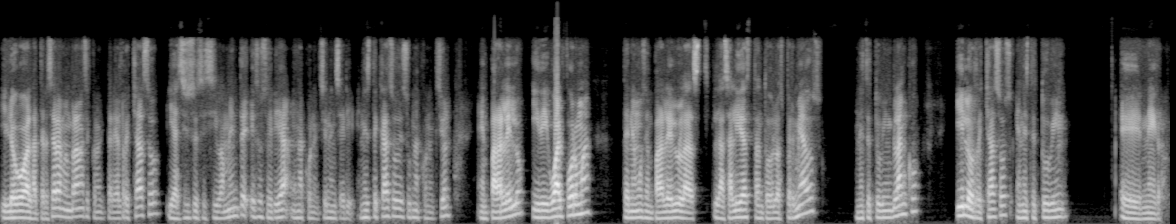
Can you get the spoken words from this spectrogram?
y luego a la tercera membrana se conectaría el rechazo y así sucesivamente. Eso sería una conexión en serie. En este caso es una conexión en paralelo y de igual forma tenemos en paralelo las, las salidas tanto de los permeados en este tubing blanco y los rechazos en este tubing eh, negro.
